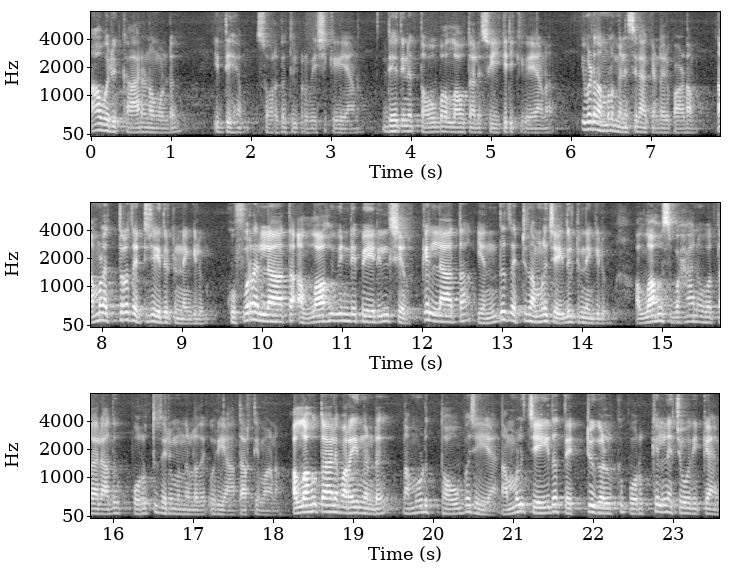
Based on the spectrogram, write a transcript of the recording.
ആ ഒരു കാരണം കൊണ്ട് ഇദ്ദേഹം സ്വർഗത്തിൽ പ്രവേശിക്കുകയാണ്. ഇദ്ദേഹത്തിന്റെ തൗബ അള്ളാഹു താല സ്വീകരിക്കുകയാണ്. ഇവിടെ നമ്മൾ മനസ്സിലാക്കേണ്ട ഒരു പാഠം. നമ്മൾ എത്ര തെറ്റ് ചെയ്തിട്ടുണ്ടെങ്കിലും കുഫറല്ലാത്ത അള്ളാഹുവിന്റെ പേരിൽ ഷിർക്കല്ലാത്ത എന്ത് തെറ്റ് നമ്മൾ ചെയ്തിട്ടുണ്ടെങ്കിലും അള്ളാഹു സുബഹാനുഭവത്താൽ അത് പുറത്തു തരുമെന്നുള്ളത് ഒരു യാഥാർത്ഥ്യമാണ്. അള്ളാഹു താല പറയുന്നുണ്ട് നമ്മോട് തൗബ ചെയ്യാൻ നമ്മൾ ചെയ്ത തെറ്റുകൾക്ക് പൊറുക്കലിനെ ചോദിക്കാൻ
